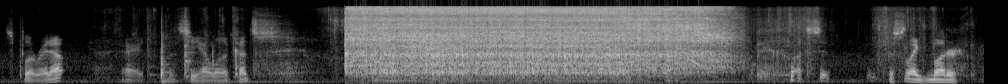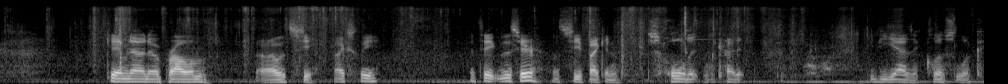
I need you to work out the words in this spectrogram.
Let's pull it right out. All right, let's see how well it cuts. It just like butter. Came down no problem. Uh, let's see, actually, I take this here. Let's see if I can just hold it and cut it. Give you guys a close look.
